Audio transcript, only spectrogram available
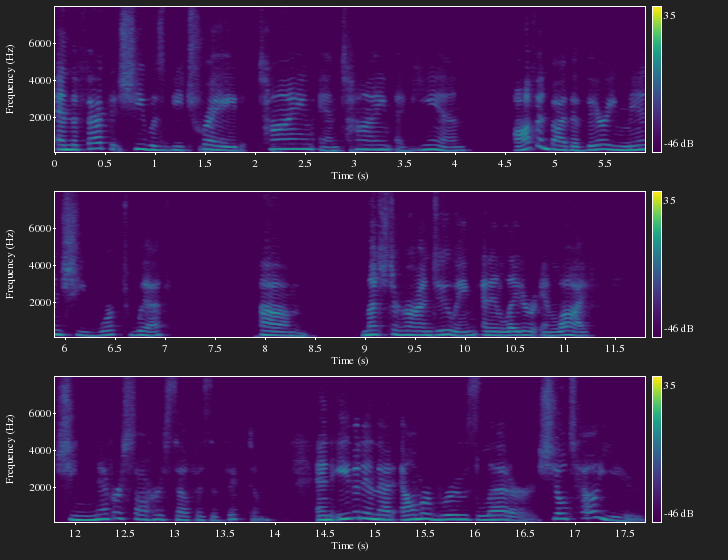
and the fact that she was betrayed time and time again, often by the very men she worked with, um, much to her undoing, and in later in life, she never saw herself as a victim. And even in that Elmer Buse letter, she'll tell you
